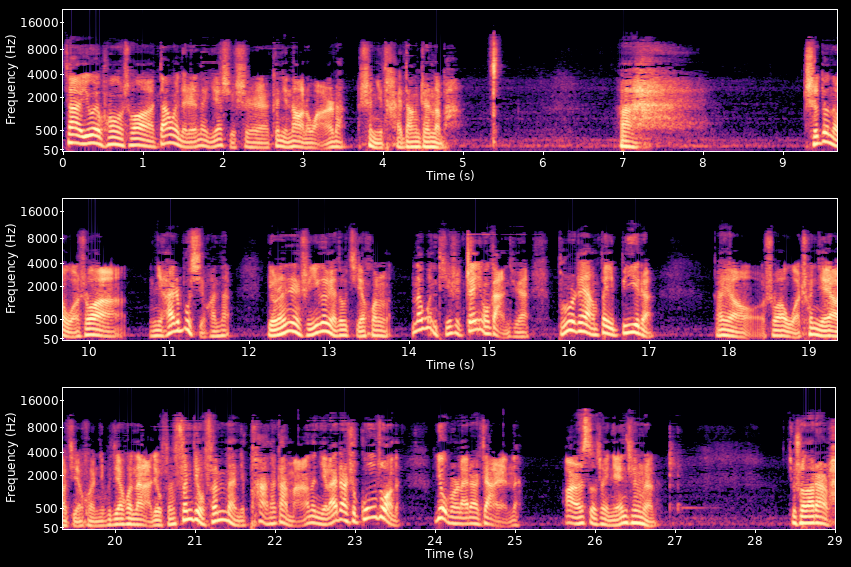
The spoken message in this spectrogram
再有一位朋友说，单位的人呢，也许是跟你闹着玩的，是你太当真了吧？唉，迟钝的我说，你还是不喜欢他。有人认识一个月都结婚了。那问题是真有感觉，不是这样被逼着。哎呦，说我春节要结婚，你不结婚咱俩就分，分就分呗，你怕他干嘛呢？你来这是工作的，又不是来这儿嫁人的。二十四岁，年轻着呢。就说到这儿吧，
